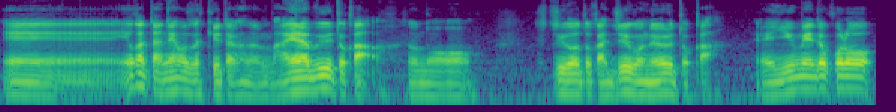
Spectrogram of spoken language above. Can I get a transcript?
えー、よかったね、尾崎豊さんの、I love you とか、その、卒業とか15の夜とか、えー、有名どころ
